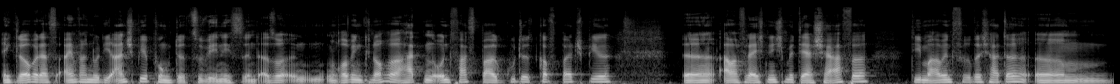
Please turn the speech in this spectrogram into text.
Ich glaube, dass einfach nur die Anspielpunkte zu wenig sind. Also ein Robin Knoche hat ein unfassbar gutes Kopfballspiel, äh, aber vielleicht nicht mit der Schärfe, die Marvin Friedrich hatte. Ähm,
